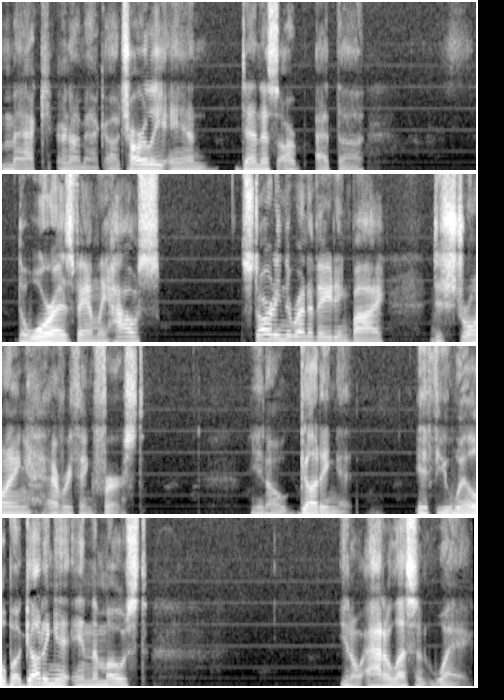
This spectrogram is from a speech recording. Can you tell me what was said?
mac or not mac uh, charlie and dennis are at the the juarez family house starting the renovating by destroying everything first. You know gutting it if you will but gutting it in the most you know, adolescent way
